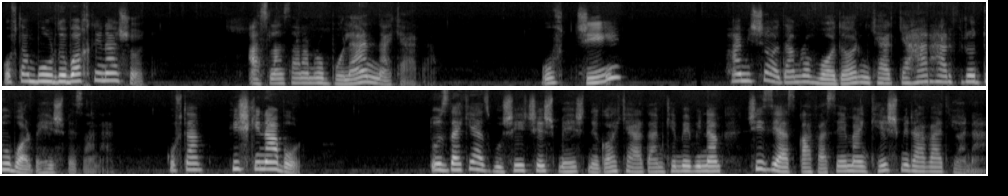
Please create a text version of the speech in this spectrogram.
گفتم برد و باختی نشد. اصلا سرم را بلند نکردم. گفت چی؟ همیشه آدم را وادار می‌کرد که هر حرفی را دو بار بهش بزند. گفتم هیچکی نبرد. دزدکی از گوشه چشم بهش نگاه کردم که ببینم چیزی از قفسه من کش می رود یا نه.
